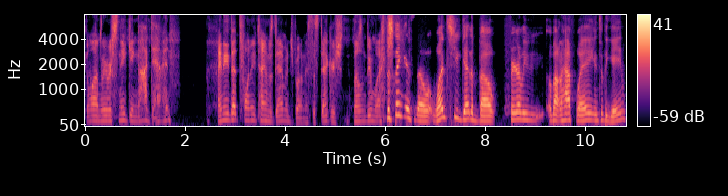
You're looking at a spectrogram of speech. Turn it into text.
Come on, we were sneaking. God damn it. I need that 20 times damage bonus. This dagger doesn't do much. The thing is, though, once you get about fairly about halfway into the game,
